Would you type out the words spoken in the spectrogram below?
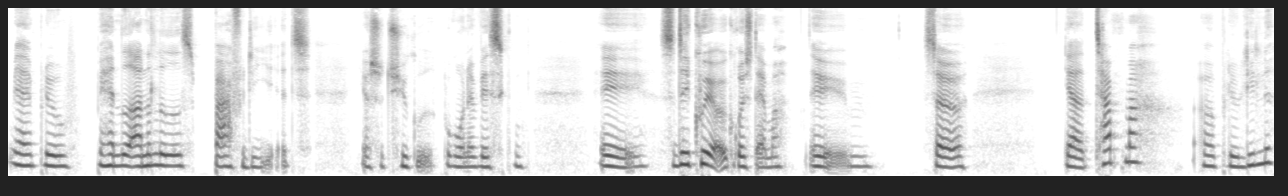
jeg blev behandlet anderledes, bare fordi, at jeg så tyk ud på grund af væsken. Øh, så det kunne jeg jo ikke ryste af mig. Øh, så jeg tabte mig og blev lille,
